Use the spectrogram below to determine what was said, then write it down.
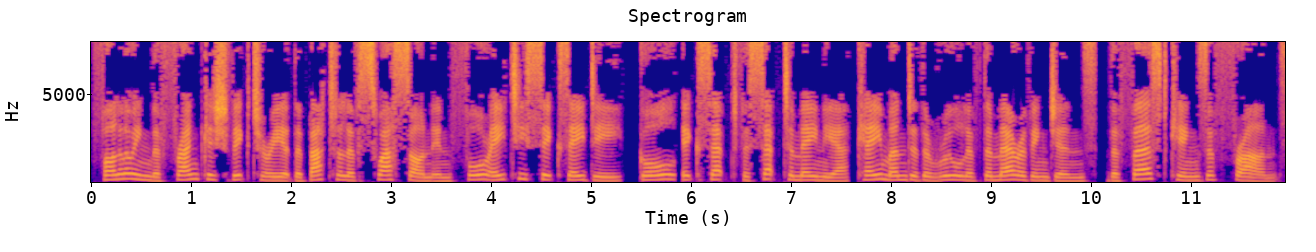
Following the Frankish victory at the Battle of Soissons in 486 AD, Gaul except for Septimania came under the rule of the Merovingians, the first kings of France.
